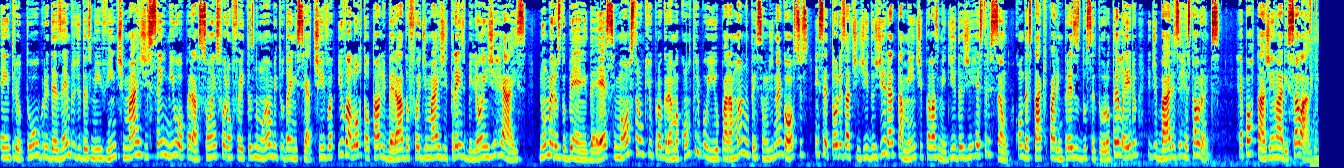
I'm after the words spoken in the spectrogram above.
Entre outubro e dezembro de 2020, mais de 100 mil operações foram feitas no âmbito da iniciativa e o valor total liberado foi de mais de 3 bilhões de reais. Números do BNDES mostram que o programa contribuiu para a manutenção de negócios em setores atingidos diretamente pelas medidas de restrição, com destaque para empresas do setor hoteleiro e de bares e restaurantes. Reportagem Larissa Lago.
